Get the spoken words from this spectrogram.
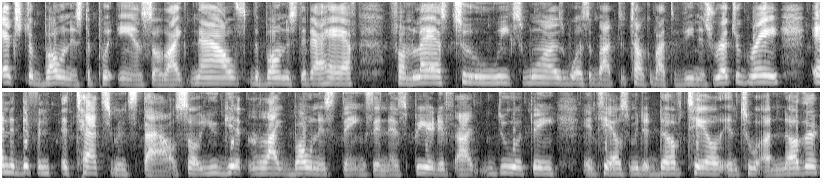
extra bonus to put in. So like now the bonus that I have from last two weeks was was about to talk about the Venus retrograde and the different attachment styles. So you get like bonus things in that spirit. If I do a thing, it tells me to dovetail into another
